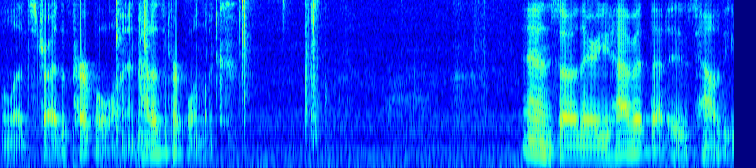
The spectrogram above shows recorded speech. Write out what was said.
let's try the purple one. How does the purple one look? And so there you have it. That is how the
